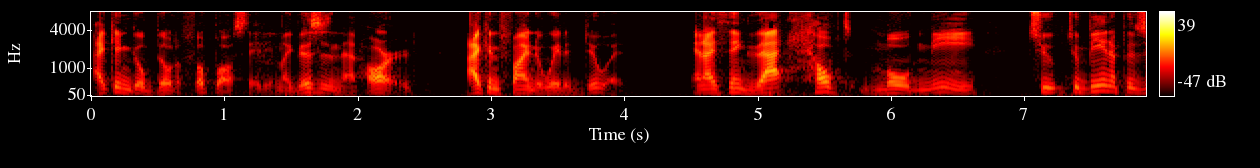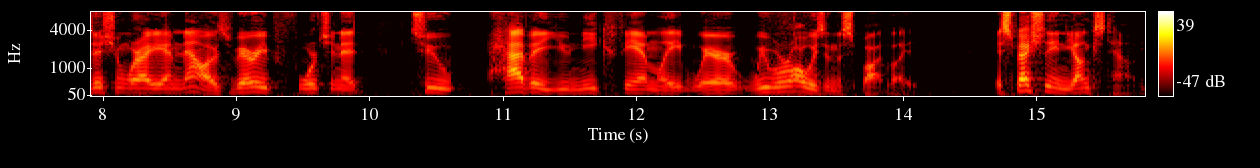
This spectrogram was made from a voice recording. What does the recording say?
I can go build a football stadium. Like this isn't that hard. I can find a way to do it. And I think that helped mold me to, to be in a position where I am now. I was very fortunate to have a unique family where we were always in the spotlight, especially in Youngstown,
